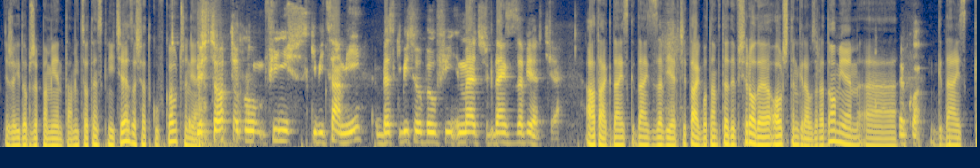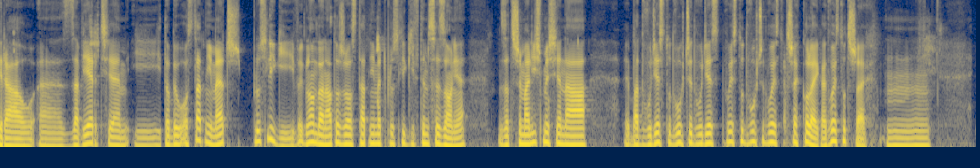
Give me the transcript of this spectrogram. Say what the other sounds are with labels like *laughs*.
jeżeli dobrze pamiętam. I co, tęsknicie za siatkówką, czy nie? Wiesz co, to był finish z kibicami. Bez kibiców był mecz Gdańsk-Zawiercie. A tak, Gdańsk, Gdańsk Zawiercie, tak, bo tam wtedy w środę Olsztyn grał z Radomiem, e. Gdańsk grał e, z Zawierciem i, i to był ostatni mecz plus ligi. I wygląda na to, że ostatni mecz plus ligi w tym sezonie. Zatrzymaliśmy się na chyba 22 czy 20, 22 czy 23 kolejkach, 23. Mm,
